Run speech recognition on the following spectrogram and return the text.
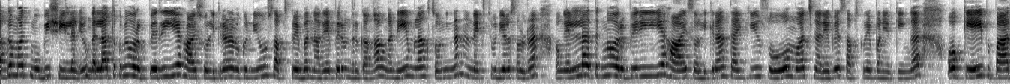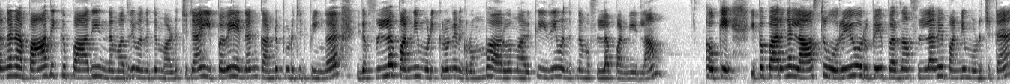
அகமத் முபி ஷீலன். இவங்க எல்லாத்துக்குமே ஒரு பெரிய ஹாய் சொல்லிக்கிறேன். நமக்கு நியூ சப்ஸ்கிரைபர் நிறைய பேர் வந்திருக்காங்க. அவங்க நேம்லாம் சொன்னி சொன்னீங்கன்னா நான் நெக்ஸ்ட் வீடியோவில் சொல்கிறேன் அவங்க எல்லாத்துக்குமே ஒரு பெரிய ஹாய் சொல்லிக்கிறேன். தேங்க்யூ ஸோ மச் நிறைய பேர் சப்ஸ்கிரைப் பண்ணியிருக்கீங்க. ஓகே இப்போ பாருங்கள் நான் பாதிக்கு பாதி இந்த மாதிரி வந்துட்டு மடிச்சிட்டேன். இப்போவே என்னென்னு கண்டுபிடிச்சிருப்பீங்க. இதை ஃபுல்லாக பண்ணி முடிக்கணும்னு எனக்கு ரொம்ப ஆர்வமாக இருக்குது இதையும் வந்துட்டு நம்ம ஃபுல்லாக பண்ணிடலாம். ஓகே இப்போ பாருங்கள் லாஸ்ட்டு ஒரே ஒரு பேப்பர் தான். ஃபுல்லாகவே பண்ணி முடிச்சுட்டேன்.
